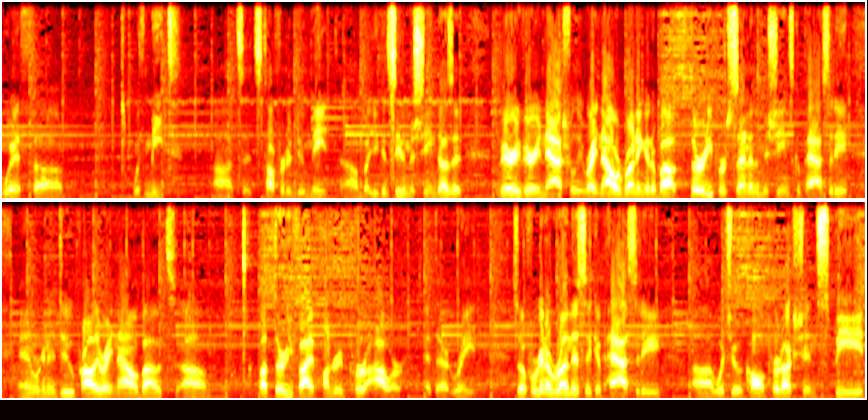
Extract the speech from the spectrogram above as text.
with, uh, with meat. Uh, it's, it's tougher to do meat, uh, but you can see the machine does it very, very naturally. Right now we're running at about 30% of the machine's capacity, and we're going to do probably right now about, um, about 3,500 per hour at that rate. So if we're going to run this at capacity, uh, which you would call production speed,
